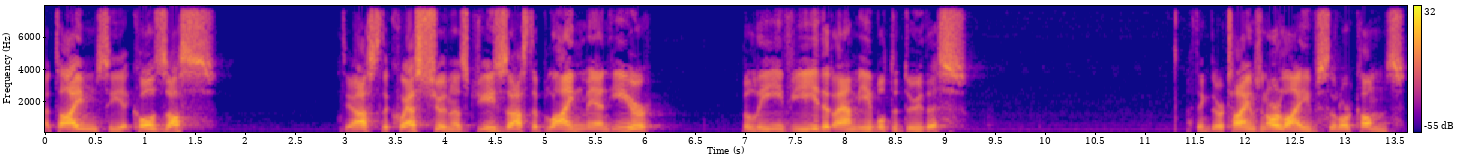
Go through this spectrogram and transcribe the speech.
At times He causes us to ask the question, as Jesus asked the blind men here Believe ye that I am able to do this? I think there are times in our lives the Lord comes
